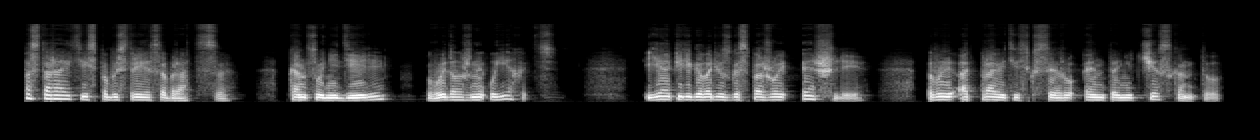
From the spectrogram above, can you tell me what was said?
Постарайтесь побыстрее собраться. К концу недели вы должны уехать. Я переговорю с госпожой Эшли. Вы отправитесь к сэру Энтони Чесханту.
